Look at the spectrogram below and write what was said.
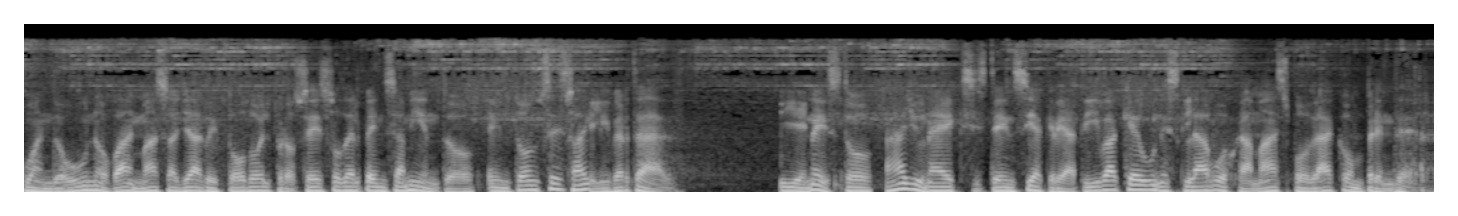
Cuando uno va más allá de todo el proceso del pensamiento, entonces hay libertad. Y en esto, hay una existencia creativa que un esclavo jamás podrá comprender.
